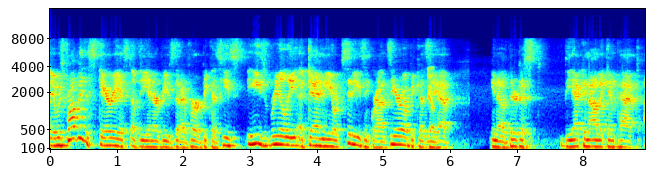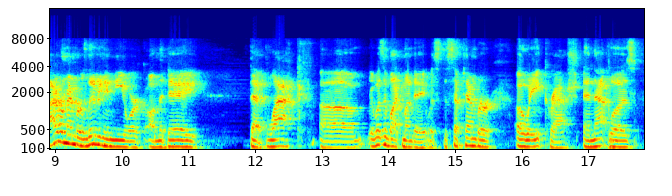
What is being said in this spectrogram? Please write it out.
it was probably the scariest of the interviews that I've heard because he's he's really again New York City's in ground zero because they have you know they're just the economic impact. I remember living in New York on the day that Black, um, it wasn't Black Monday, it was the September 08 crash. And that was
